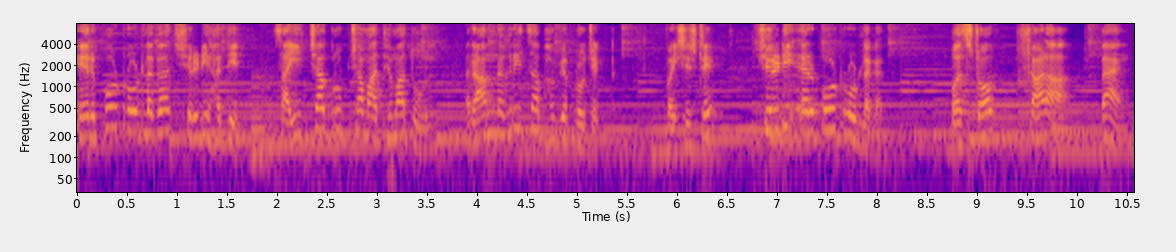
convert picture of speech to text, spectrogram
एअरपोर्ट रोड लगत शिर्डी हद्दीत साईच्या ग्रुपच्या माध्यमातून रामनगरीचा भव्य प्रोजेक्ट. वैशिष्ट्ये शिर्डी एअरपोर्ट रोड लगत. बस स्टॉप शाळा बँक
